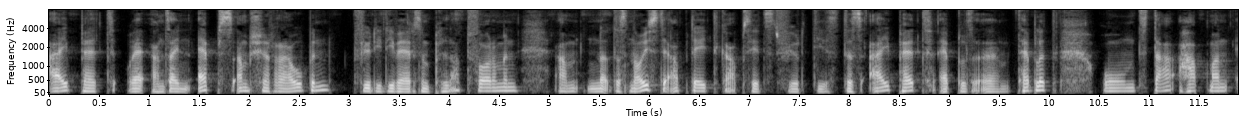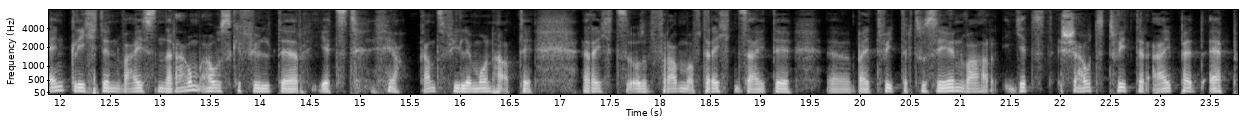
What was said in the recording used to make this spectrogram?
iPad, äh, an seinen Apps am Schrauben für die diversen Plattformen. Ähm, das neueste Update gab es jetzt für dies, das iPad, Apples äh, Tablet und da hat man endlich den weißen Raum ausgefüllt, der jetzt ja ganz viele Monate rechts oder vor allem auf der rechten Seite äh, bei Twitter zu sehen war. Jetzt schaut Twitter iPad App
